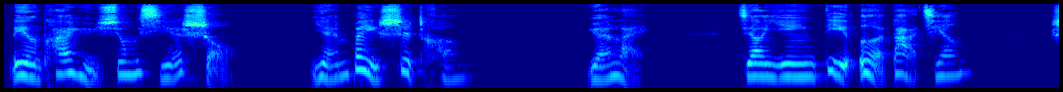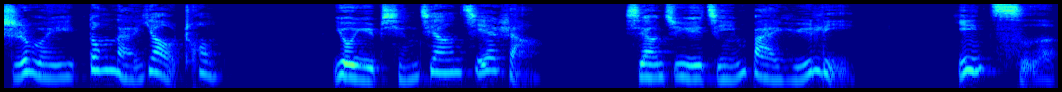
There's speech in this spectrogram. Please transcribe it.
令他与兄携手，严备事成。原来江阴地恶大江，实为东南要冲，又与平江接壤。相距仅百余里，因此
